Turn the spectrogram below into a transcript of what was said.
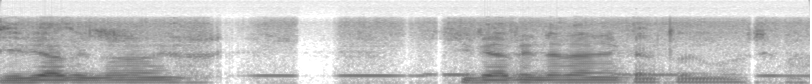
Divyat vindaraya Divyat vindaraya kalpadrumadu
